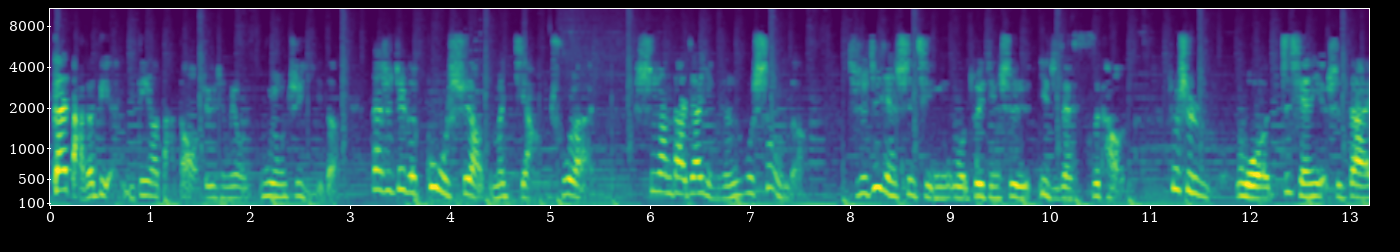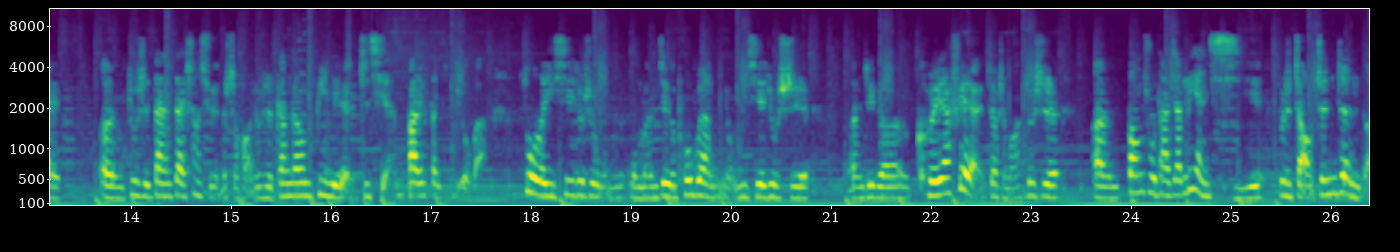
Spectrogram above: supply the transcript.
该打的点一定要打到，这个是没有毋庸置疑的。但是这个故事要怎么讲出来，是让大家引人入胜的。其实这件事情我最近是一直在思考的，就是我之前也是在，嗯，就是但在上学的时候，就是刚刚毕业之前八月份左右吧。做了一些，就是我们我们这个 program 有一些就是，嗯，这个 career fair 叫什么？就是嗯，帮助大家练习，就是找真正的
